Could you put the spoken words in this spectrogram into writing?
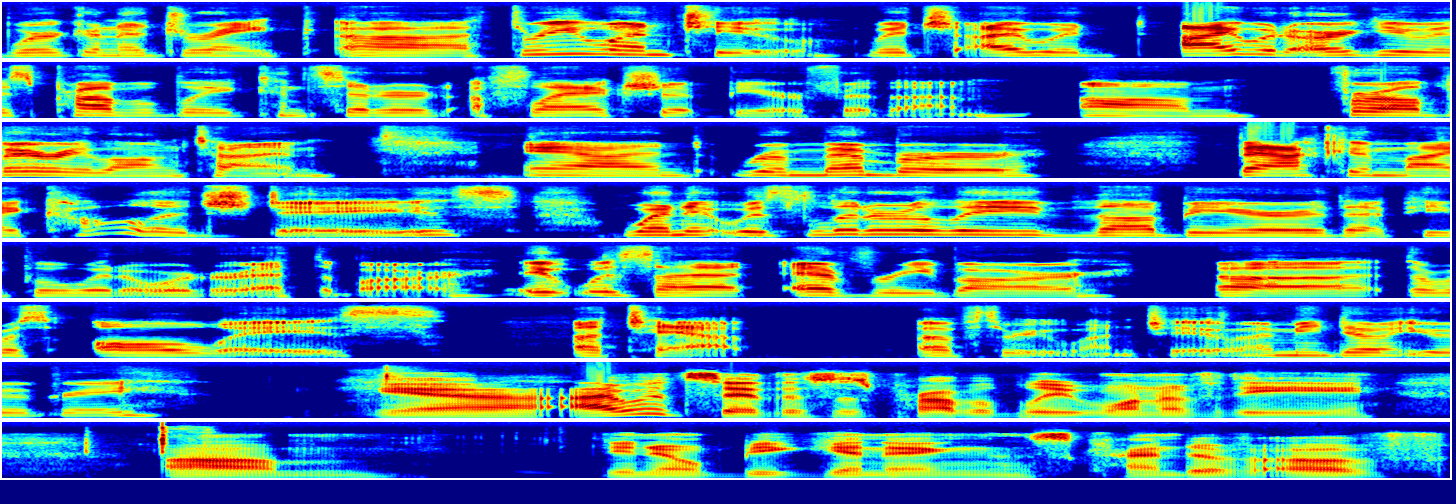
we're going to drink uh 312, which I would I would argue is probably considered a flagship beer for them. Um for a very long time. And remember back in my college days when it was literally the beer that people would order at the bar. It was at every bar. Uh there was always a tap of 312. I mean, don't you agree? Yeah, I would say this is probably one of the, um, you know, beginnings kind of of,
